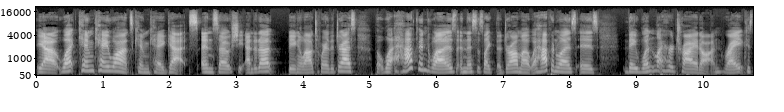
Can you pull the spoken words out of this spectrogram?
yeah, what Kim K wants, Kim K gets. And so she ended up being allowed to wear the dress. But what happened was, and this is like the drama, what happened was is they wouldn't let her try it on, right? Because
